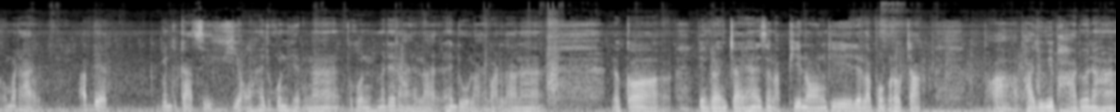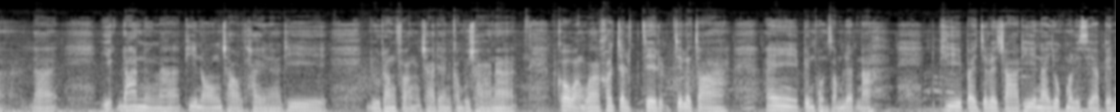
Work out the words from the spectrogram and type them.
ก็มาถ่ายอัปเดตบรรยากาศสีเขียวให้ทุกคนเห็นนะฮะทุกคนไม่ได้ถ่ายหลายให้ดูหลายวันแล้วนะฮะ แล้วก็เป็นกำลังใจให้สำหรับพี่น้องที่ได้รับผลกระทบจากาพายุวิภาด้วยนะฮะและอีกด้านหนึ่งนะฮะพี่น้องชาวไทยนะที่อยู่ทางฝั่งชายแดนกัมพูชานะฮะก็หวังว่าเขาจะเจเจรจาให้เป็นผลสำเร็จนะที่ไปเจรจาที่นายกมาเลเซียเป็น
